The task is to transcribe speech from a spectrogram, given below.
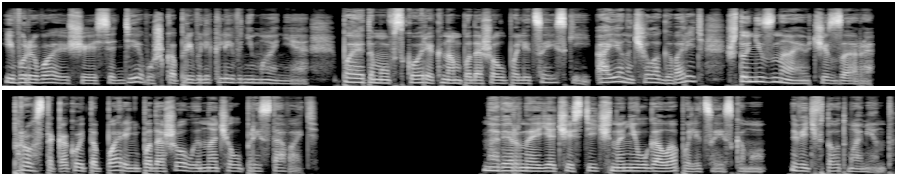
и вырывающаяся девушка привлекли внимание, поэтому вскоре к нам подошел полицейский, а я начала говорить, что не знаю Чезаре. Просто какой-то парень подошел и начал приставать. Наверное, я частично не лгала полицейскому, ведь в тот момент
